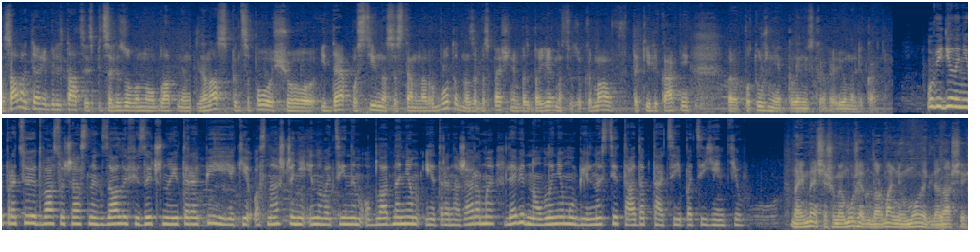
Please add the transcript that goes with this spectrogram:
залах для реабілітації, спеціалізованого обладнання. Для нас принципово, що іде постійна системна робота на забезпечення безбар'єрності, зокрема в такій лікарні е, потужній, як Калинівська районна лікарня. У відділенні працює два сучасних зали фізичної терапії, які оснащені інноваційним обладнанням і тренажерами для відновлення мобільності та адаптації пацієнтів. Найменше, що ми можемо, нормальні умови для наших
